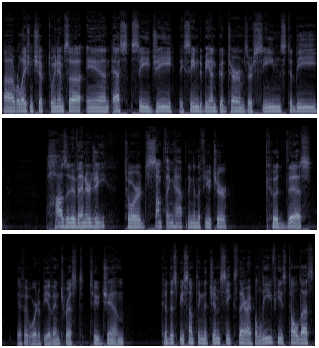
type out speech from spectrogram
uh, relationship between IMSA and SCG. They seem to be on good terms. There seems to be positive energy towards something happening in the future. Could this, if it were to be of interest to Jim, could this be something that Jim seeks there? I believe he's told us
